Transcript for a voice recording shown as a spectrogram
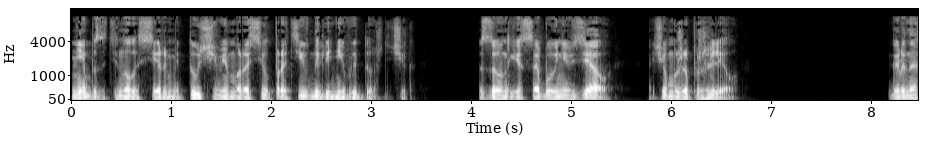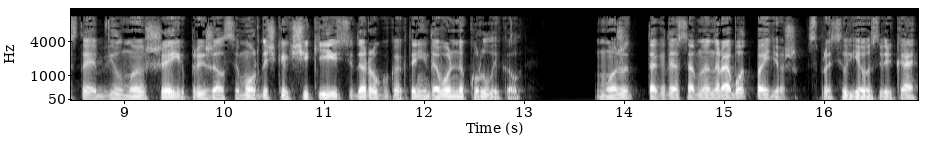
Небо затянулось серыми тучами, моросил противный ленивый дождичек. Зонт я с собой не взял, о чем уже пожалел. Горностай обвил мою шею, прижался мордочкой к щеке и всю дорогу как-то недовольно курлыкал. «Может, тогда со мной на работу пойдешь?» — спросил я у зверька,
